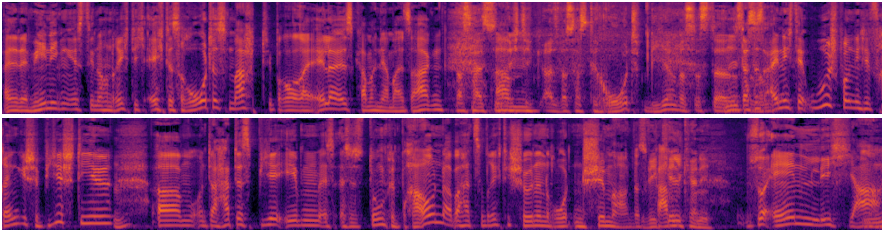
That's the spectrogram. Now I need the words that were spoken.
eine der wenigen ist, die noch ein richtig echtes Rotes macht. Die Brauerei Eller ist, kann man ja mal sagen. Was heißt so Ähm, richtig, also was heißt Rotbier? Was ist das? das ist eigentlich der ursprüngliche fränkische Bierstil. Ähm, und da hat das Bier eben, es, es ist dunkelbraun, aber hat so einen richtig schönen roten Schimmer. Und Das Wie Kilkenny. So ähnlich, ja.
